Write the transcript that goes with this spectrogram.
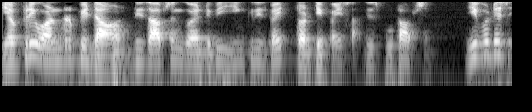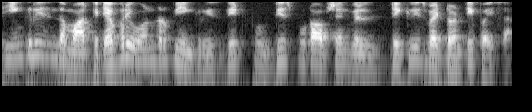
every 1 rupee down this option going to be increased by 20 paisa this put option if it is increase in the market, every 1 rupee increase, this put option will decrease by 20 paisa.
